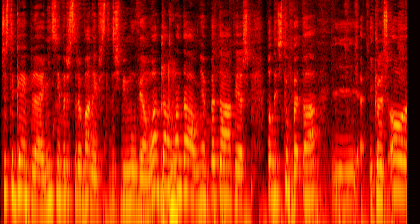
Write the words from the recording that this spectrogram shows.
czysty gameplay, nic nie wyreżyserowane i wszyscy do siebie mówią one down, one down, nie, beta, wiesz, podejdź tu beta i, i koleś, o,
